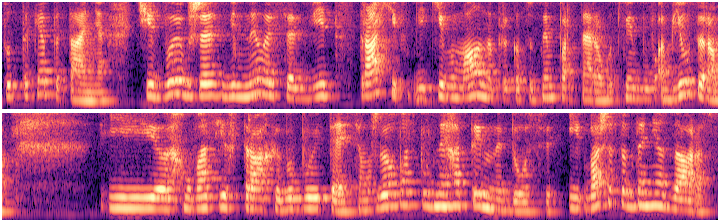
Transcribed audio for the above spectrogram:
Тут таке питання. Чи ви вже звільнилися від страхів, які ви мали, наприклад, з одним партнером? От він був аб'юзером. І у вас є страхи, ви боїтеся, можливо, у вас був негативний досвід. І ваше завдання зараз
